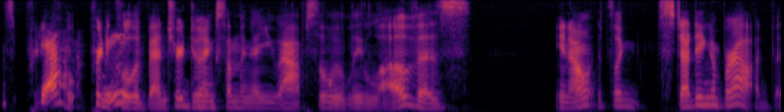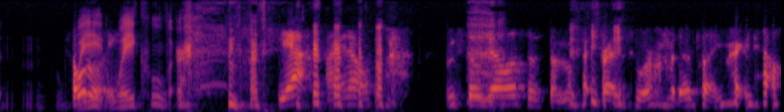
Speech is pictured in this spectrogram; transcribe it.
it's a pretty Yeah, cool, pretty sweet. cool adventure doing something that you absolutely love as you know it's like studying abroad but way Totally. way cooler yeah. I know. I'm so jealous of some of my friends who are over there playing right now.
